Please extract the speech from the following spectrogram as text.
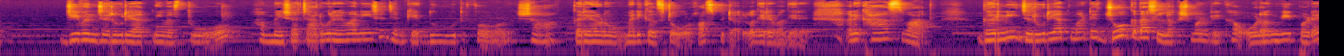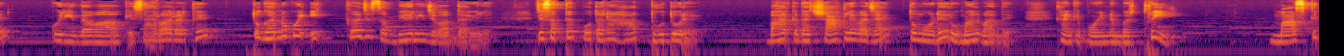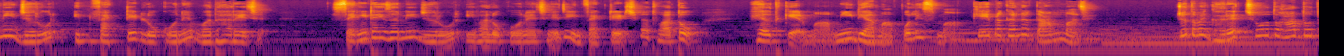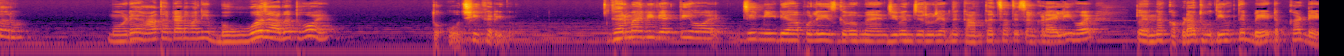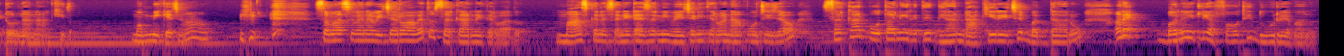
જીવન જરૂરિયાતની વસ્તુઓ હંમેશા ચાલુ રહેવાની છે, જેમ કે દૂધ, ફળ, શાક, કરિયાણું મેડિકલ સ્ટોર હોસ્પિટલ વગેરે વગેરે. અને ખાસ વાત, ઘરની જરૂરિયાત માટે જો કદાચ લક્ષ્મણ રેખા ઓળંગવી પડે, કોઈની દવા કે સારવાર અર્થે, તો ઘરનો કોઈ એક જ સભ્યની જવાબદારી લે, જે સતત પોતાના હાથ ધોતો રહે. બહાર કદાચ શાક લેવા જાય, તો મોઢે રૂમાલ બાંધે. કારણ કે પોઈન્ટ નંબર થ્રી માસ્કની જરૂર ઇન્ફેક્ટેડ લોકોને વધારે છે. સેનિટાઈઝરની જરૂર એવા લોકોને છે જે ઇન્ફેક્ટેડ છે અથવા તો હેલ્થ કેરમાં મીડિયામાં, પોલીસમાં કે એ પ્રકારના કામમાં છે. જો તમે ઘરે જ છો તો હાથ ધોતા રહો. મોઢે હાથ હટાડવાની બહુ જ આદત હોય તો ઓછી ખરીદો ઘરમાં એવી વ્યક્તિ હોય જે મીડિયા, પોલીસ, ગવર્મેન્ટ, જીવન જરૂરિયાતના કામકાજ સાથે સંકળાયેલી હોય તો એમના કપડાં ધોતી વખતે બે ટપકા ડેટોલના નાખી દો. મમ્મી કે છે, હા સમાજ સેવાના વિચારો આવે તો સરકારને કરવા દો. માસ્ક અને સેનિટાઈઝરની વહેંચણી કરવા ના પહોંચી જાઓ. સરકાર પોતાની રીતે ધ્યાન રાખી રહી છે બધાનું અને બને એટલી અફવાઓથી દૂર રહેવાનું.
